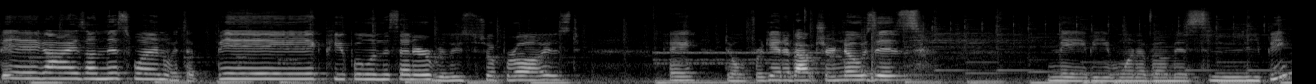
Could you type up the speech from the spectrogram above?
big eyes on this one with a big pupil in the center, really surprised. Okay, don't forget about your noses. Maybe one of them is sleeping.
